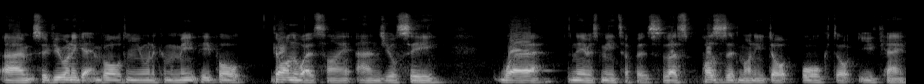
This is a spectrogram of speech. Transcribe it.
Um, so if you want to get involved and you want to come and meet people, go on the website and you'll see where the nearest meetup is. So that's positivemoney.org.uk.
